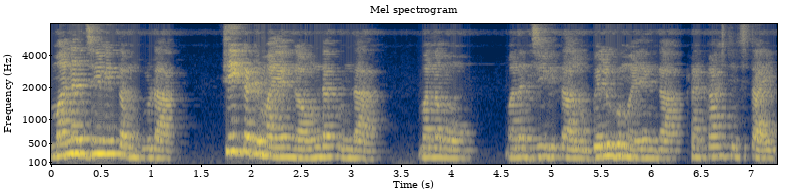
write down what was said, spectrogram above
మన జీవితం కూడా చీకటిమయంగా ఉండకుండా మనము మన జీవితాలు వెలుగుమయంగా ప్రకాశిస్తాయి.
